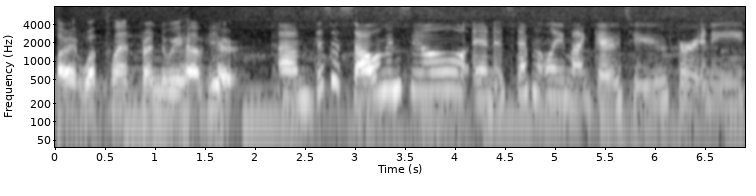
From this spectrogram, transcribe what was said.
All right, what plant friend do we have here? Um, this is Solomon seal, and it's definitely my go-to for any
